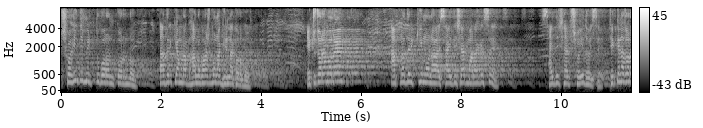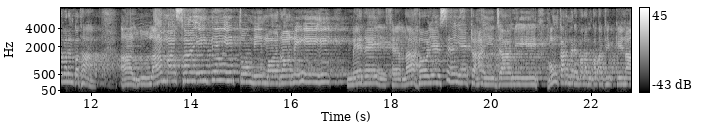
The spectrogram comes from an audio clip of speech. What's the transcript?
শহীদে মৃত্যুবরণ করল, তাদেরকে আমরা ভালোবাসবো না ঘৃণা করব। একটু জোরে বলেন। আপনাদের কি মনে হয়, সাইদি সাহেব মারা গেছে? সাইদি সাহেব শহীদ হয়েছে। ঠিক কিনা জোরে বলেন কথা? আল্লাহ সাইদি তুমি মরণী মেরে ফেলা হয়েছে এটাই জানি। হংকার মেরে বলেন কথা ঠিক কিনা?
